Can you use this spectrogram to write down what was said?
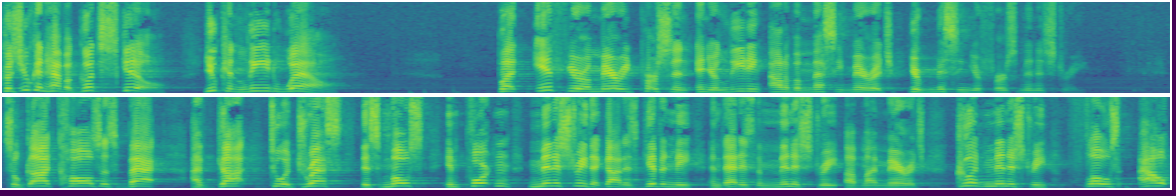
Because you can have a good skill, you can lead well. But if you're a married person and you're leading out of a messy marriage, you're missing your first ministry. So God calls us back. I've got to address this most important ministry that God has given me, and that is the ministry of my marriage. Good ministry flows out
